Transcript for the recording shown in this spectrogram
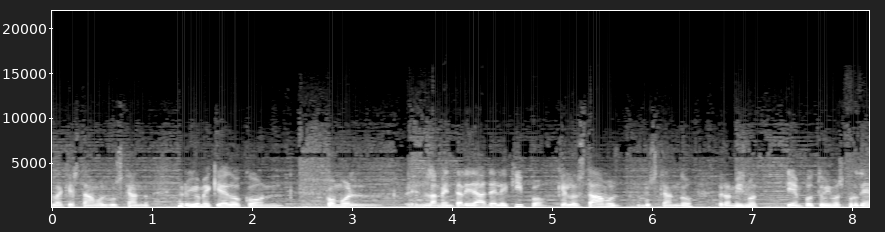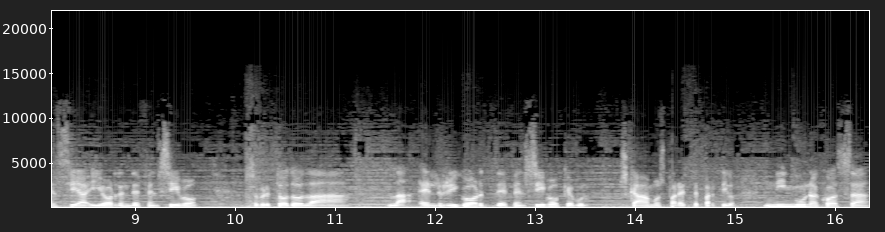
la que estábamos buscando. Pero yo me quedo con como la mentalidad del equipo, que lo estábamos buscando, pero al mismo tiempo tuvimos prudencia y orden defensivo, sobre todo la, el rigor defensivo que buscábamos para este partido. Ninguna cosa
